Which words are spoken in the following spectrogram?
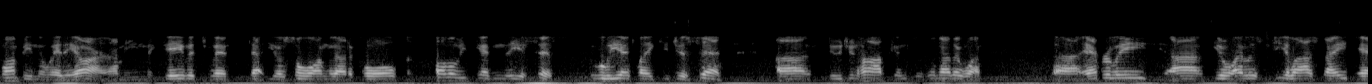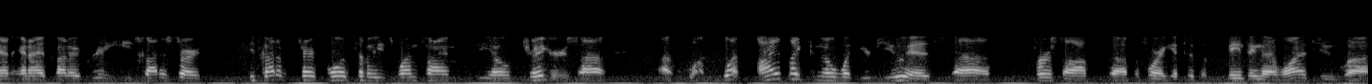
slumping the way they are. I mean, McDavid's went that you know so long without a goal, although he's getting the assists. Ouellet, like you just said, uh, Nugent Hopkins is another one. Eberle, uh, you know, I listened to you last night, and and I've got to agree. He's got to start. He's got to start pulling some of these one-time, you know, triggers. Uh, uh, what, what I'd like to know what your view is. Uh, first off, uh, before I get to the main thing that I wanted to uh,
